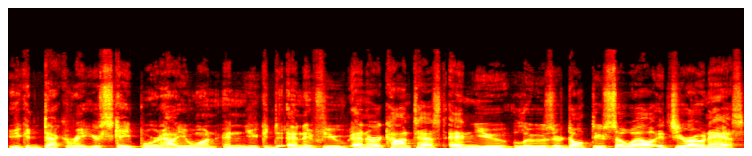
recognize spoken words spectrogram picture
you could decorate your skateboard how you want, and you could. And if you enter a contest and you lose or don't do so well, it's your own ass.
